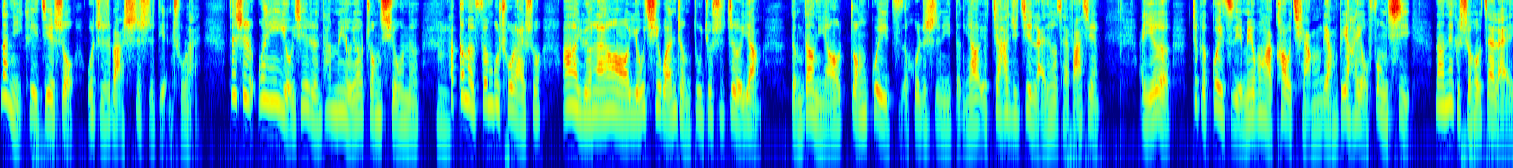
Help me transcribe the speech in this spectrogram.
那你可以接受，我只是把事实点出来。但是万一有一些人他没有要装修呢，嗯他根本分不出来说啊，原来哦油漆完整度就是这样。等到你要装柜子，或者是你等要要家具进来的时候，才发现，哎呀，这个柜子也没有办法靠墙，两边还有缝隙。那那个时候再来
